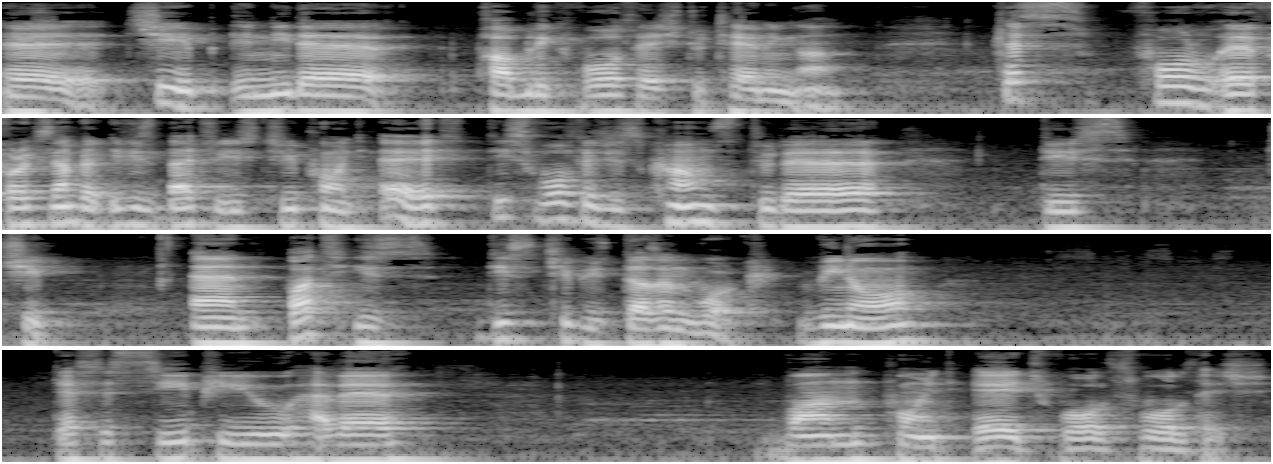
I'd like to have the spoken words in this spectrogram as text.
uh, cheap it need a public voltage to turning on. That's for uh, for example if his battery is 3.8 this voltage comes to the this chip. And what is this chip doesn't work. We know the CPU have a 1.8 volts voltage.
